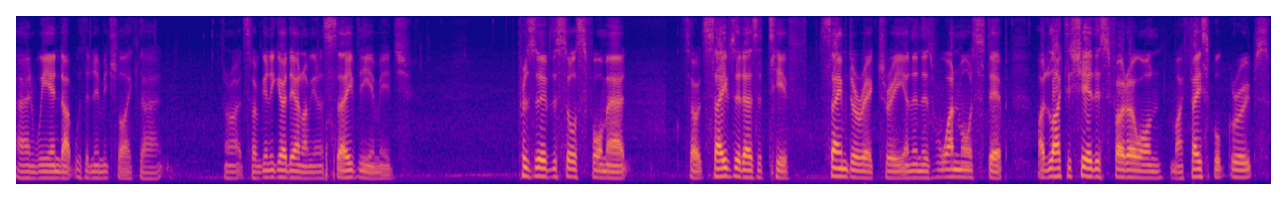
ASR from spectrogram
and we end up with an image like that. Alright, so I'm going to go down, I'm going to save the image, preserve the source format, so it saves it as a TIFF, same directory, and then there's one more step. I'd like to share this photo on my Facebook groups,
